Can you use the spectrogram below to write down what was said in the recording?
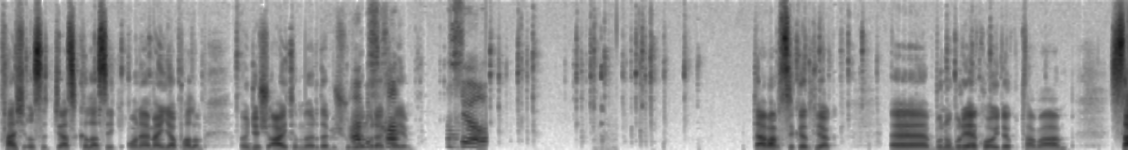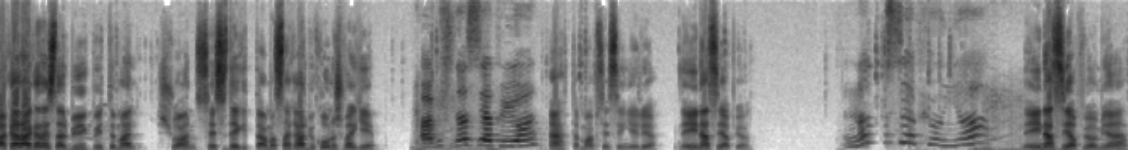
taş ısıtacağız. Klasik. Onu hemen yapalım. Önce şu itemları da bir şuraya bırakayım. Nasıl yok? Tamam sıkıntı yok. Eee, bunu buraya koyduk. Tamam. Sakar arkadaşlar büyük bir ihtimal şu an sesi de gitti ama Sakar bir konuş bakayım. Abi nasıl yapıyorsun? Heh tamam sesin geliyor. Neyi nasıl yapıyorsun? Nasıl yapıyorsun ya? Neyi nasıl yapıyorum ya?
